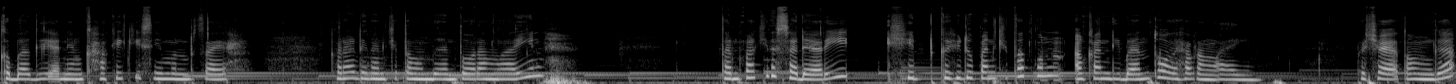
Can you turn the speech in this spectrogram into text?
kebahagiaan yang hakiki sih menurut saya. Karena dengan kita membantu orang lain tanpa kita sadari kehidupan kita pun akan dibantu oleh orang lain. Percaya atau enggak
